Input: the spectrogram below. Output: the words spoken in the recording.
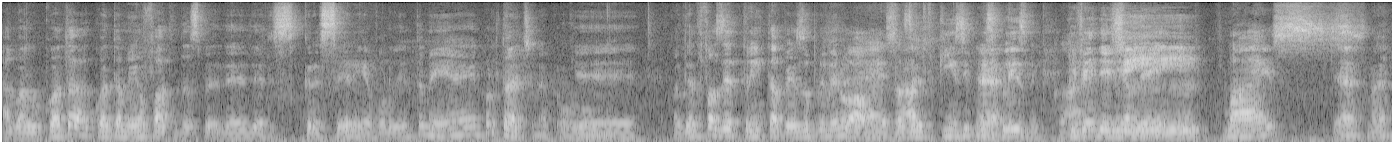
Agora, o quanto, quanto também o fato das, de- deles crescerem e evoluindo também é importante, né? Porque não adianta fazer 30 vezes o primeiro É, álbum, exato. fazer 15 Please É. Please Me, Claro. que venderia bem, Sim. mas. É. Né?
